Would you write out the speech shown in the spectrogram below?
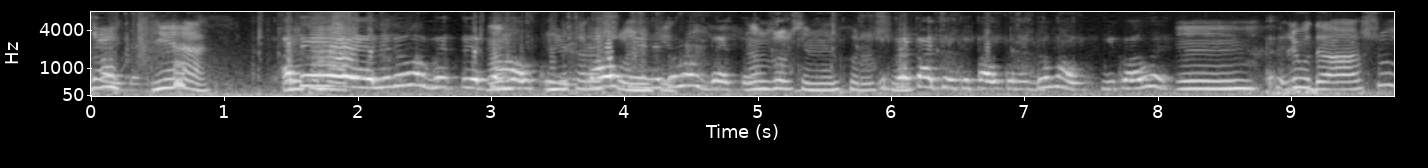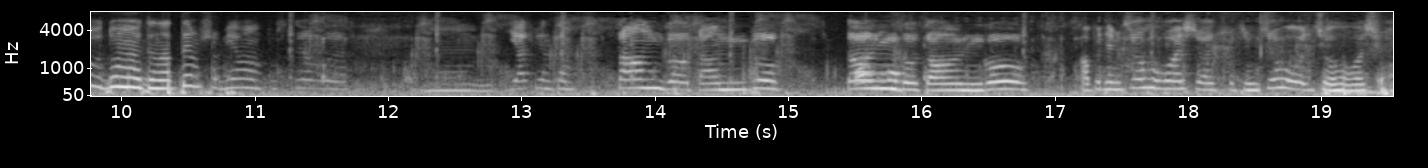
Да? Ні. А ти не думав бити Нам палкою? нехорошо, Палкою не Нікіт. думав бити? Нам зовсім не І хорошо. прокачувати палку не думав? Ніколи? Е, Люди, а що ви думаєте над тим, щоб я вам пустив, м, як він там, танго, танго, танго, танго, а потім цього вашого, а потім цього і цього вашого.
